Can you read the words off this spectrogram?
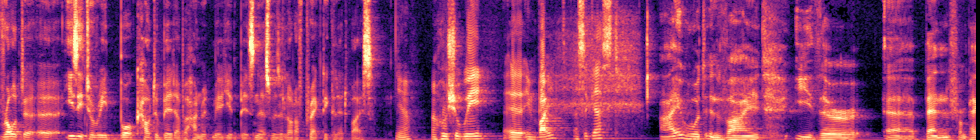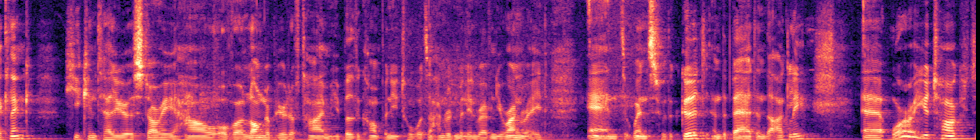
wrote a, a easy to read book how to build up a hundred million business with a lot of practical advice. Yeah, and who should we uh, invite as a guest? I would invite either uh, Ben from Packlink. He can tell you a story how, over a longer period of time, he built a company towards a 100 million revenue run rate and went through the good and the bad and the ugly. Uh, or you talked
